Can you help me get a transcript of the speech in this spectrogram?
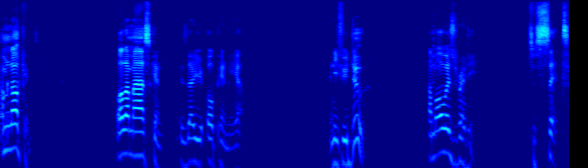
I'm knocking. All I'm asking is that you open me up. And if you do, I'm always ready to sit,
